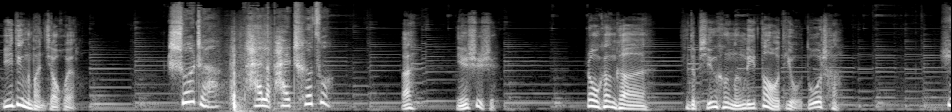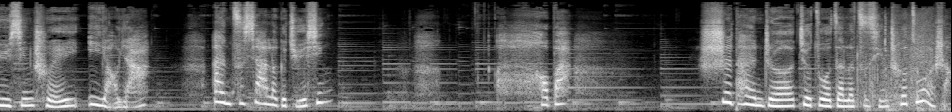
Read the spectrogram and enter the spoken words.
一定能把你教会了。”说着拍了拍车座。来，您试试，让我看看你的平衡能力到底有多差。玉星锤一咬牙，暗自下了个决心。好吧，试探着就坐在了自行车座上。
